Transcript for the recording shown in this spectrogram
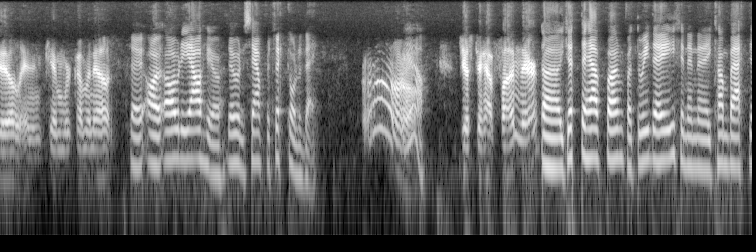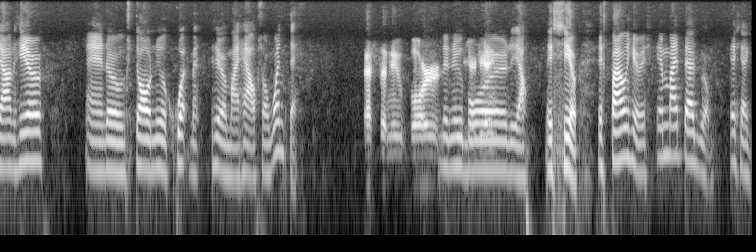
Bill and Kim were coming out. They are already out here. They're in San Francisco today. Oh, Yeah. just to have fun there. Uh, just to have fun for three days, and then they come back down here, and they'll install new equipment here in my house on Wednesday. That's the new board. The new board, yeah, it's here. It's finally here. It's in my bedroom. It's a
